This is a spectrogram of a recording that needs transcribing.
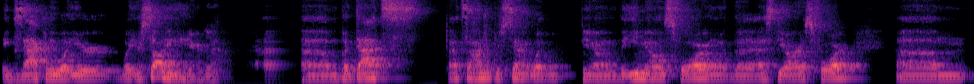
exactly what you're what you're selling here. Yeah. Um, but that's that's 100% what you know the email is for and what the SDR is for. Um,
